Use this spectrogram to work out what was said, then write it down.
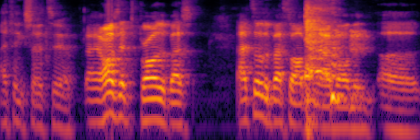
I think so too. I honestly, that's probably the best. That's the best option out of all the uh,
